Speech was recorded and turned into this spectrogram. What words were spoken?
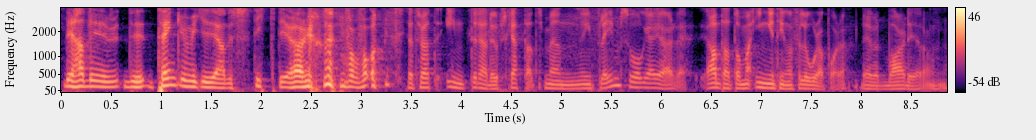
Det hade, det, tänk hur mycket det hade stickt i ögonen på folk. Jag tror att inte det hade uppskattats, men In Flames vågar göra det. Jag antar att de har ingenting att förlora på det. Det är väl bara det de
